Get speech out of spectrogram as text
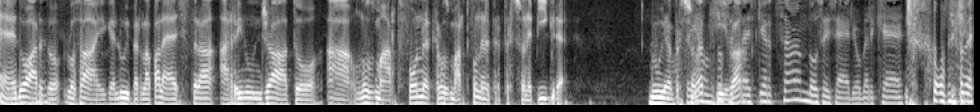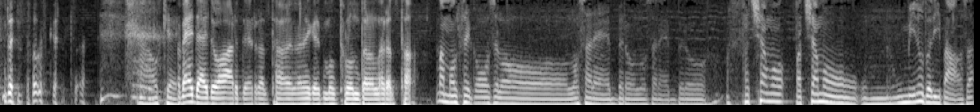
Eh. Edoardo, lo sai che lui per la palestra ha rinunciato a uno smartphone, perché lo smartphone è per persone pigre. Lui è una No, persona io non so se attiva. stai scherzando o sei serio perché... Ovviamente sto scherzando. Ah, ok. Vabbè, da Edoardo in realtà non è che è molto lontano dalla realtà. Ma molte cose lo, lo sarebbero, lo sarebbero. Facciamo, facciamo un, un minuto di pausa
